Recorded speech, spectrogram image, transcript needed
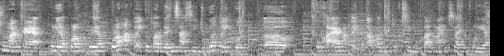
Cuman kayak kuliah pulang kuliah pulang atau ikut organisasi juga atau ikut eh, UKM atau ikut apa gitu kesibukan lain selain kuliah?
